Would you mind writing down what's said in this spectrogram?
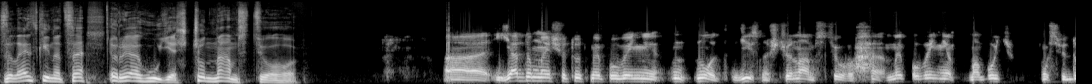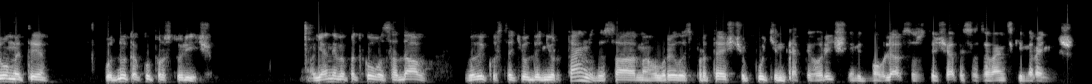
Зеленський на це реагує. Що нам з цього? Я думаю, що тут ми повинні ну от дійсно, що нам з цього ми повинні, мабуть, усвідомити одну таку просту річ. Я не випадково згадав велику статтю The New York Times, де саме говорилось про те, що Путін категорично відмовлявся зустрічатися з Зеленським раніше.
